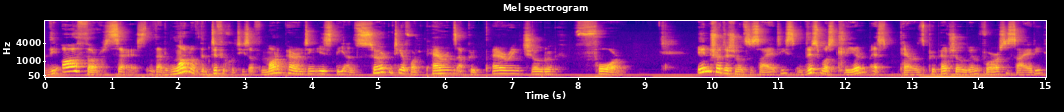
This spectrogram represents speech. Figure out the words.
The author says that one of the difficulties of modern parenting is the uncertainty of what parents are preparing children for. In traditional societies, this was clear as parents prepare children for society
